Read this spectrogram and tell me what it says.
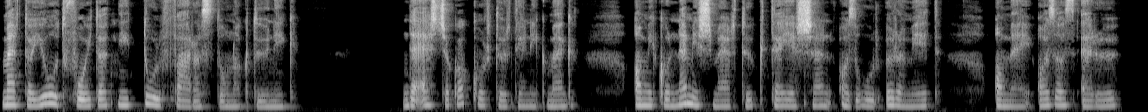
mert a jót folytatni túl fárasztónak tűnik. De ez csak akkor történik meg, amikor nem ismertük teljesen az Úr örömét, amely az az erő,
